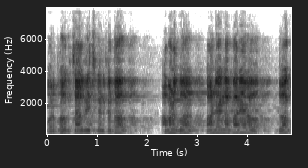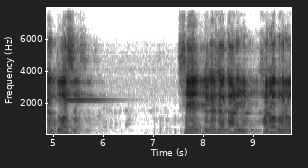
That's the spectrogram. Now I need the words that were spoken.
ઓર ભોગ ચાલ રીચ કન કતો ಅವಳು ಗೋ ಪಾಂಡುರಂಗ ಪಾರ್ಯಾರು ದೋಕ ದೋಸ್ ಸೇ ಡಗರ ಜಾತಾಣಿ ಹರೋ ಭರೋ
